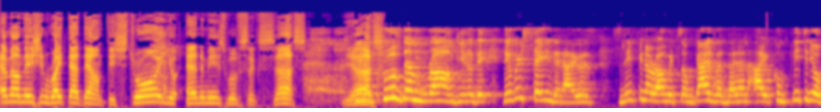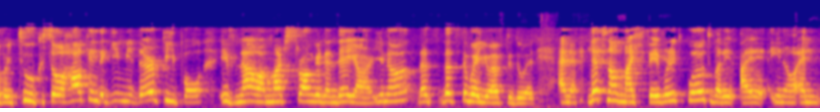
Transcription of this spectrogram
MLM Nation. Write that down. Destroy your enemies with success. Yes. You know, prove them wrong. You know, they they were saying that I was sleeping around with some guys that then I completely overtook. So how can they give me their people if now I'm much stronger than they are? You know, that's that's the way you have to do it. And that's not my favorite quote, but it, I, you know, and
